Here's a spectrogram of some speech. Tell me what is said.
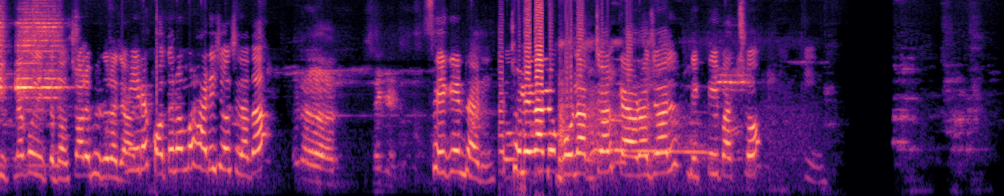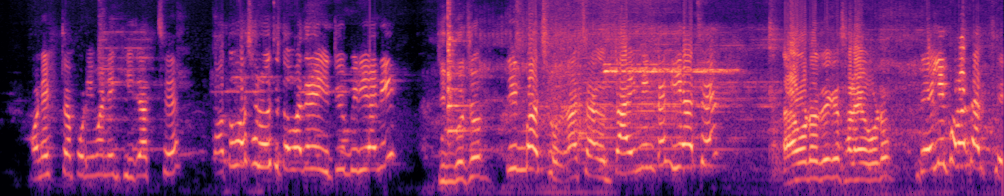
ঠিক না করে দেখতে দাও। চলো ভেতরে যাও এটা কত নম্বর হাড়ি চলছে দাদা? সেকেন্ড হাড়ি। চলে গেল গোলাপ জল কেওড়া জল দেখতেই পাচ্ছ। অনেকটা পরিমাণে ঘি যাচ্ছে। কত বছর হচ্ছে তোমাদের এই ইউটিউব বিরিয়ানি? তিন বছর। তিন বছর। আচ্ছা টাইমিংটা কি আছে? এগারোটা থেকে সাড়ে এগারোটা। ডেইলি খোলা থাকছে।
